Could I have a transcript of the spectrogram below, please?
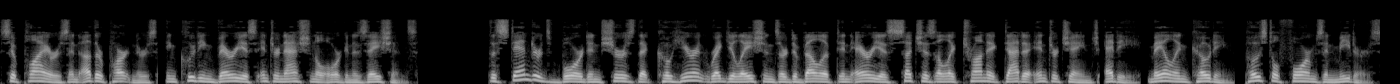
suppliers and other partners, including various international organizations. The Standards Board ensures that coherent regulations are developed in areas such as electronic data interchange EDI, mail encoding, postal forms and meters.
